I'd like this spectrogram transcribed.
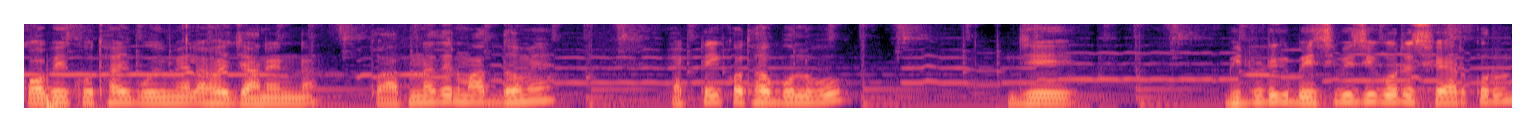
কবে কোথায় বই মেলা হয় জানেন না। তো আপনাদের মাধ্যমে একটাই কথা বলব, যে ভিডিওটিকে বেশি বেশি করে শেয়ার করুন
